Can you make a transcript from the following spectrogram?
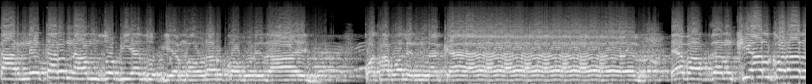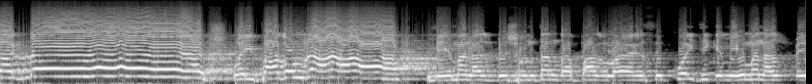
তার নেতার নাম জবিয়া জবিয়া মাওলার কবরে দেয়। কথা বলেন না কেন? এ খেয়াল করা লাগবে। ওই পাগলরা মেহমান আসবে, সন্তানরা পাগল হয়ে গেছে, কই থেকে মেহমান আসবে?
